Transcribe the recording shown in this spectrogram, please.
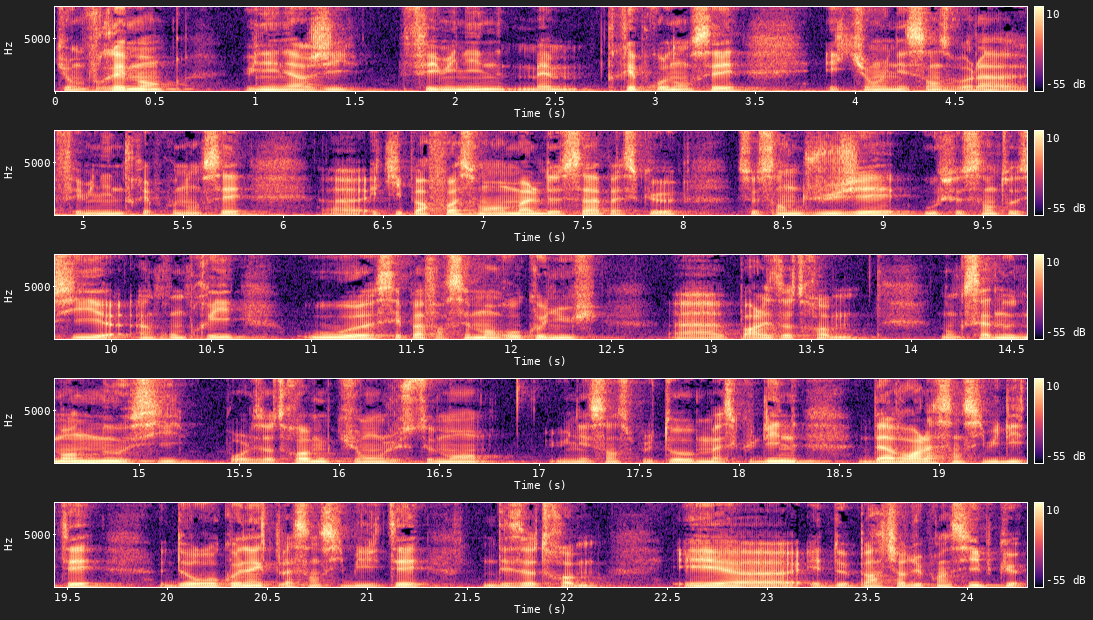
qui ont vraiment une énergie féminine, même très prononcée, et qui ont une essence voilà, féminine très prononcée, euh, et qui parfois sont en mal de ça parce que se sentent jugés ou se sentent aussi incompris ou euh, c'est pas forcément reconnu. Euh, par les autres hommes. Donc ça nous demande, nous aussi, pour les autres hommes qui ont justement une essence plutôt masculine, d'avoir la sensibilité, de reconnaître la sensibilité des autres hommes. Et, euh, et, de partir du principe que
